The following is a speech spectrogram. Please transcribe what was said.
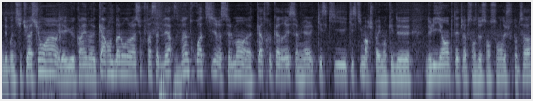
des bonnes situations. Hein. Il y a eu quand même 40 ballons dans la surface adverse, 23 tirs et seulement 4 cadrés. Samuel, qu'est-ce qui, qu'est-ce marche pas? Il manquait de, de peut-être l'absence de Sanson, des choses comme ça?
